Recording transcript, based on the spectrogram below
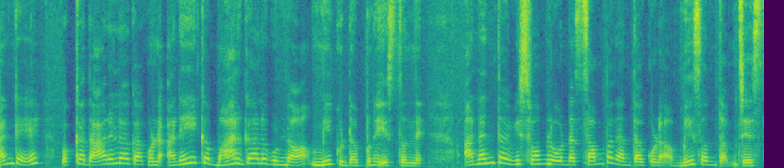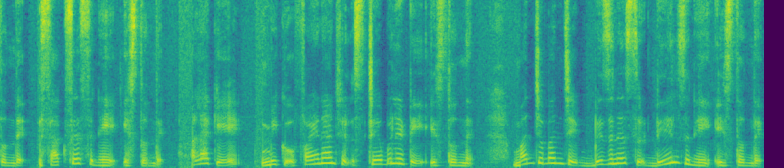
అంటే ఒక్క దారిలో కాకుండా అనేక మార్గాల గుండా మీకు డబ్బును ఇస్తుంది. అనంత విశ్వంలో ఉన్న సంపద అంతా కూడా మీ సొంతం చేస్తుంది. సక్సెస్ని ఇస్తుంది. అలాగే మీకు ఫైనాన్షియల్ స్టెబిలిటీ ఇస్తుంది. మంచి మంచి బిజినెస్ డీల్స్ని ఇస్తుంది.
